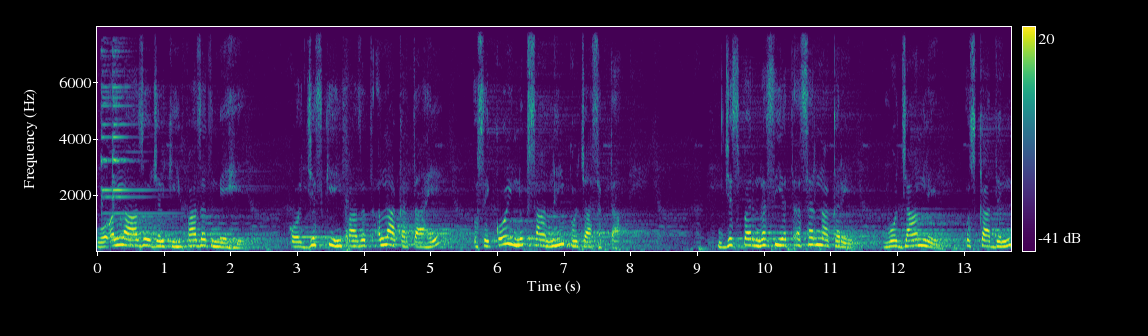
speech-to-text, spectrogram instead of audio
وہ اللہ عز و جل کی حفاظت میں ہے۔ اور جس کی حفاظت اللہ کرتا ہے، اسے کوئی نقصان نہیں پہنچا سکتا۔ جس پر نصیحت اثر نہ کرے، وہ جان لے، اس کا دل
